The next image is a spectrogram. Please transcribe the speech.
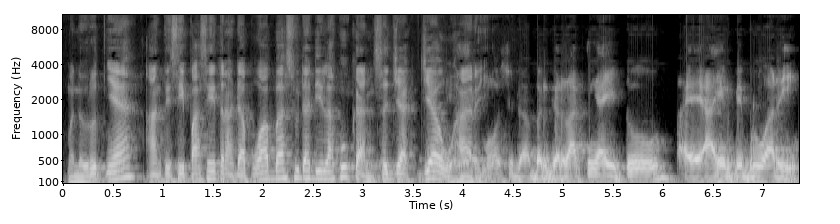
Menurutnya, antisipasi terhadap wabah sudah dilakukan sejak jauh hari. Sudah bergeraknya itu eh, akhir Februari,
